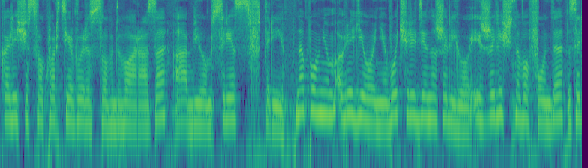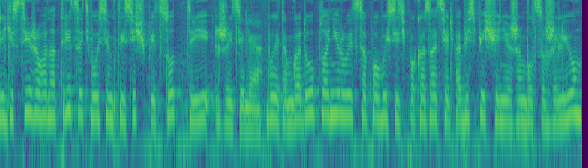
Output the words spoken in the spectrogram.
количество квартир выросло в два раза, а объем средств в три. Напомним, в регионе в очереди на жилье из жилищного фонда зарегистрировано 38 503 жителя. В этом году планируется повысить показатель обеспечения жамбылцев жильем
